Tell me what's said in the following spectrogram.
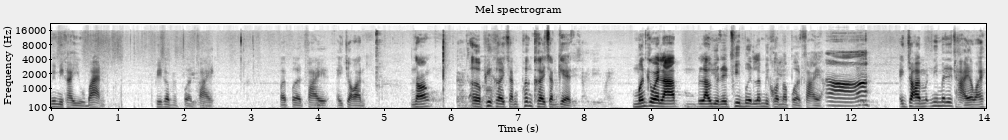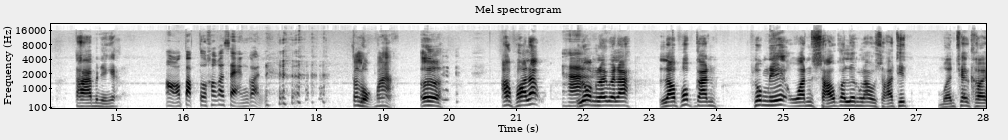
ไม่มีใครอยู่บ้าน พี่ก็ไปเปิดไฟ ไปเปิดไฟไอจอนน้อง เออ พี่เคยสังเพิ่งเคยสังเกต เหมือนกับเวลาเราอยู่ในที่มืดแล้วมีคนมาเปิดไฟอะอ๋อ ไอจอนมันนี่ไม่ได้ถ่ายเอาไว้ ตามันอย่างเงี้ย อ๋อ ปรับตัวเข้ากับแสงก่อน ตลกมาก เออ เอาพอแล้วค่ะ ล่วงเลยเวลา เราพบกัน พรุ่งนี้วันเสาร์ก็เรื่องเล่าสาธิต เหมือนเช่นเคย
